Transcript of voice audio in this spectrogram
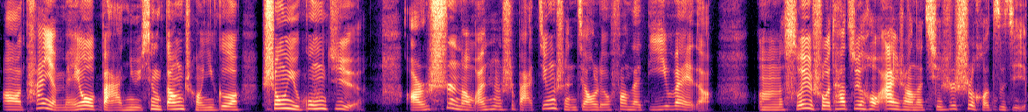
啊。他也没有把女性当成一个生育工具，而是呢，完全是把精神交流放在第一位的。嗯，所以说他最后爱上的其实是和自己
